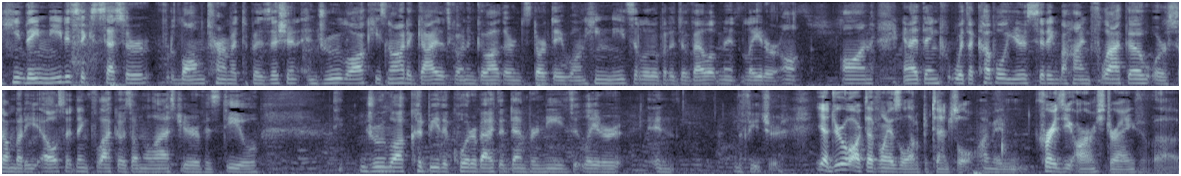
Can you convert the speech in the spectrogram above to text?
he, they need a successor for long term at the position, and Drew Lock, he's not a guy that's going to go out there and start day one. He needs a little bit of development later on on. And I think with a couple years sitting behind Flacco or somebody else, I think Flacco's on the last year of his deal. Drew Lock could be the quarterback that Denver needs later in the future. Yeah, Drew Lock definitely has a lot of potential. I mean, crazy arm strength, uh,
